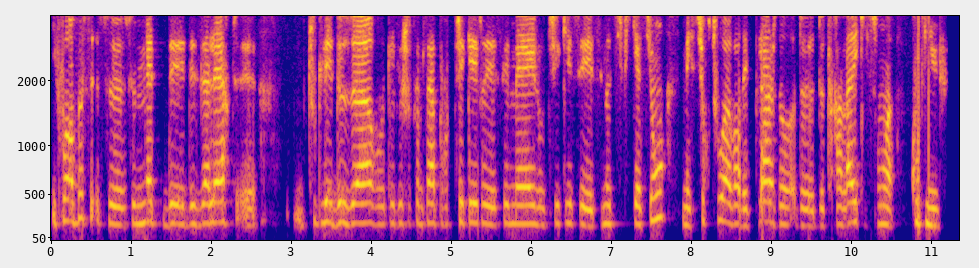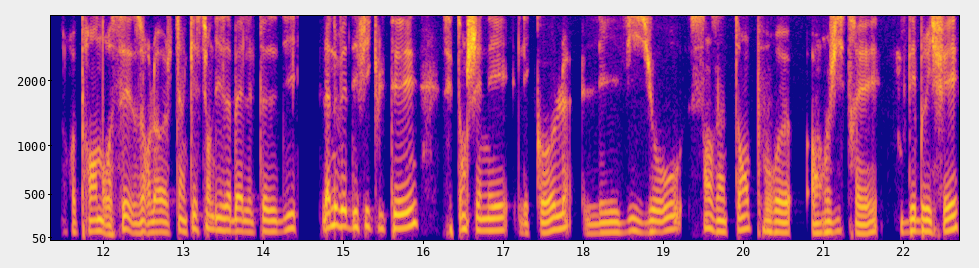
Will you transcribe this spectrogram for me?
il faut un peu se, mettre des, alertes euh, toutes les deux heures ou quelque chose comme ça pour checker ses, mails ou checker ses, notifications, mais surtout avoir des plages de, de, travail qui sont continues. reprendre ses horloges. Tiens, question d'Isabelle, elle te dit la nouvelle difficulté, c'est enchaîner les calls, les visios sans un temps pour euh, enregistrer, débriefer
